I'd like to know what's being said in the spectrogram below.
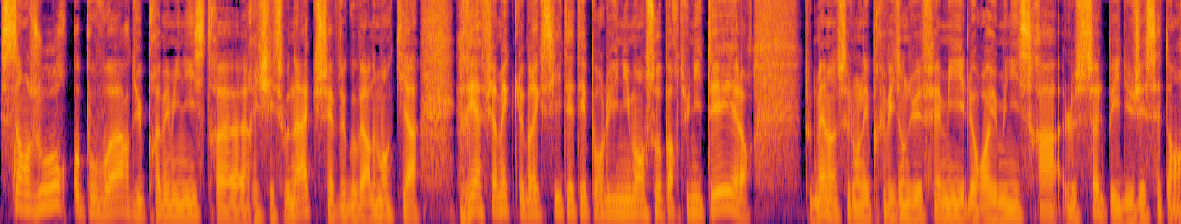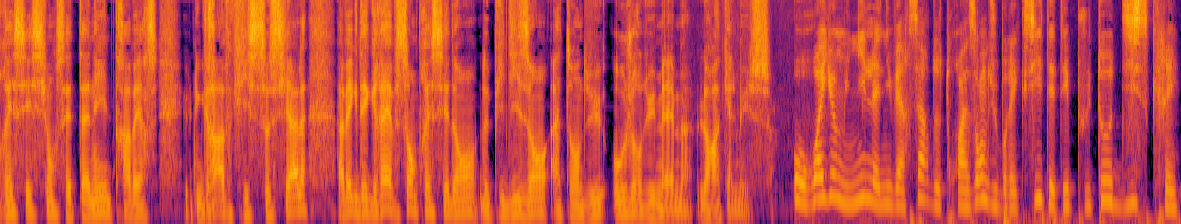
100 jours au pouvoir du Premier ministre euh, Rishi Sunak, chef de gouvernement qui a réaffirmé que le Brexit était pour lui une immense opportunité. Alors, tout de même, hein, selon les prévisions du FMI, le Royaume-Uni sera le seul pays du G7 en récession cette année. Il traverse une grave crise sociale avec des grèves sans précédent depuis dix ans attendues aujourd'hui même. Laura Calmus. Au Royaume-Uni, l'anniversaire de trois ans du Brexit était plutôt discret,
